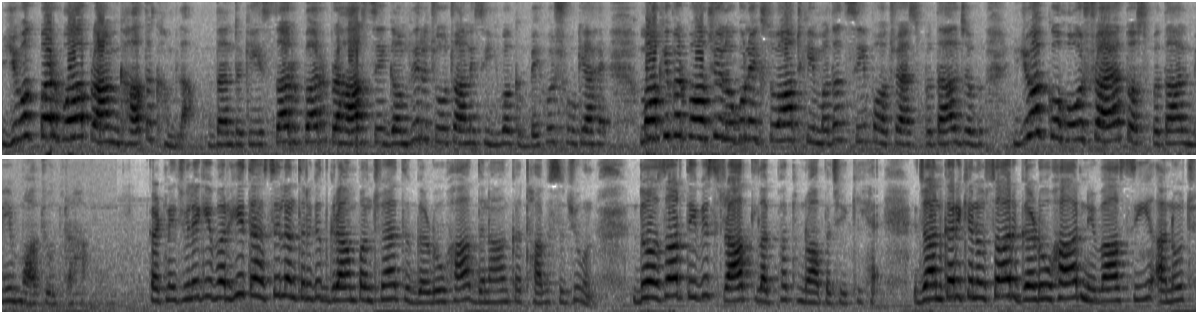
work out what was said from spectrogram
युवक पर हुआ प्राण घातक हमला। दंड के सर पर प्रहार से गंभीर चोट आने से युवक बेहोश हो गया है। मौके पर पहुँचे लोगों ने 108 की मदद से पहुँचा अस्पताल, जब युवक को होश आया तो अस्पताल में मौजूद रहा। कटनी ज़िले की बरही तहसील अंतर्गत ग्राम पंचायत गड़ूहा, दिनांक 28 जून 2023 रात लगभग 9 बजे की है। जानकारी के अनुसार गड़ूहा निवासी अनुज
